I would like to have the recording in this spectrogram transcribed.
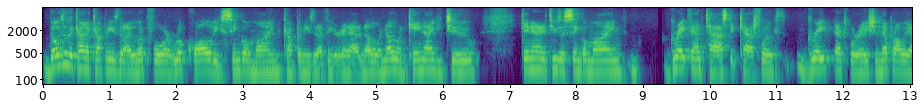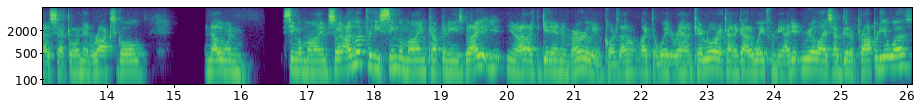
those are the kind of companies that I look for, real quality single mine companies that I think are going to add another one. Another one, K92. K92 is a single mine, great, fantastic cash flow, great exploration. They'll probably add a second one. Then Roxgold, another one, single mine. So I look for these single mine companies, but I, you, know, I like to get in them early. Of course, I don't like to wait around. Karora kind of got away from me. I didn't realize how good a property it was,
